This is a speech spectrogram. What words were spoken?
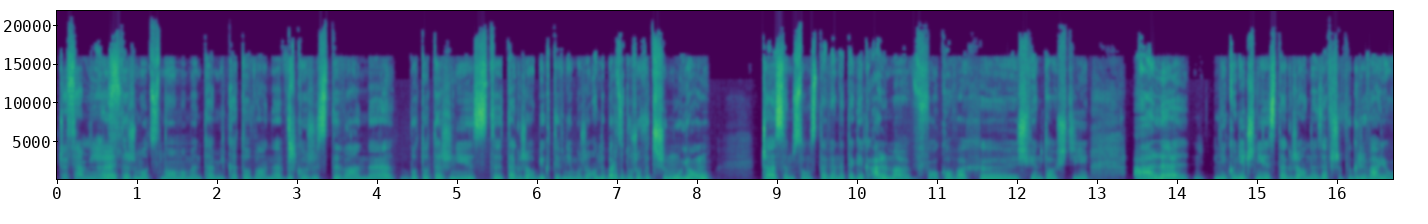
Czasami. Ale też mocno momentami katowane, wykorzystywane, bo to też nie jest tak, że obiektywnie może one bardzo dużo wytrzymują czasem są stawiane tak jak Alma w okowach y, świętości, ale niekoniecznie jest tak, że one zawsze wygrywają.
